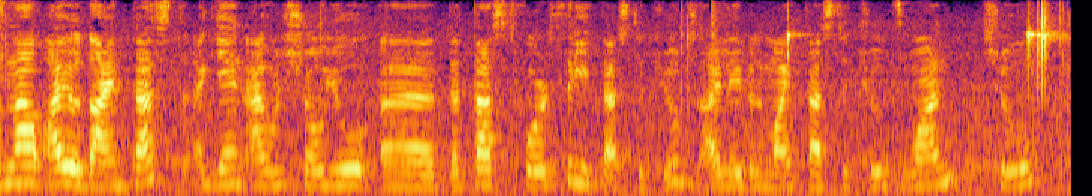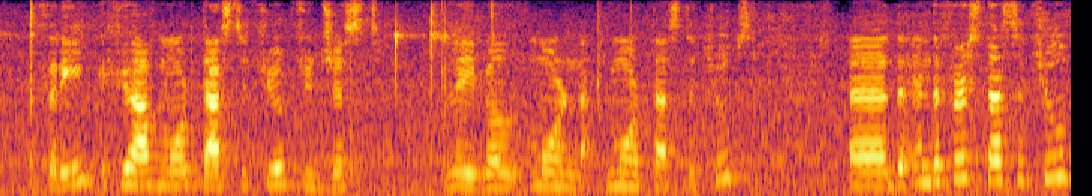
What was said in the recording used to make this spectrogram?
is now iodine test. Again, I will show you uh, the test for three test tubes. I label my test tubes one, two, three. If you have more test tubes, you just label more more test tubes. Uh, the, in the first test tube,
